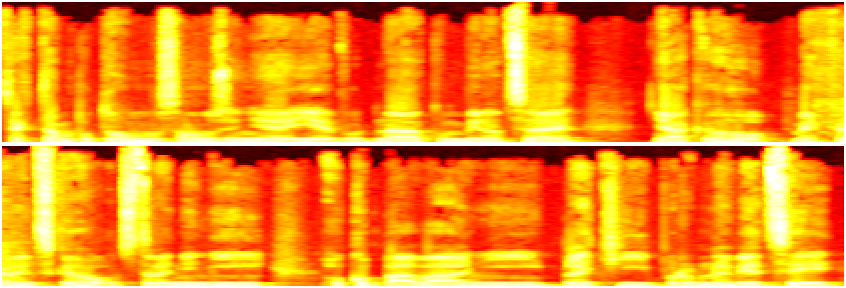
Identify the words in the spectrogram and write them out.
tak tam potom samozřejmě je vodná kombinace nějakého mechanického odstranění, okopávání, pletí, podobné věci.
